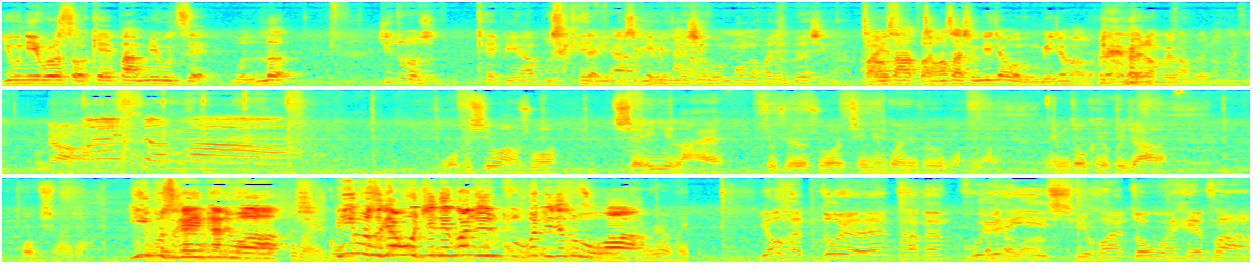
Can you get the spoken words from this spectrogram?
Universal K-pop Music 文乐。记住了是 KPL 不是 KPL，不是 KPL 那些文盲的话就不要信了。长沙长沙兄弟叫我龙别就好了。没了没了没了。为什么？我不希望说谁一来就觉得说今年冠军就是我们的了，你们都可以回家了。我不喜欢这样。你不是这样干的吗？你不是干我今年冠军冠军就是我啊！有很多人他们不愿意喜欢中文 hip hop，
